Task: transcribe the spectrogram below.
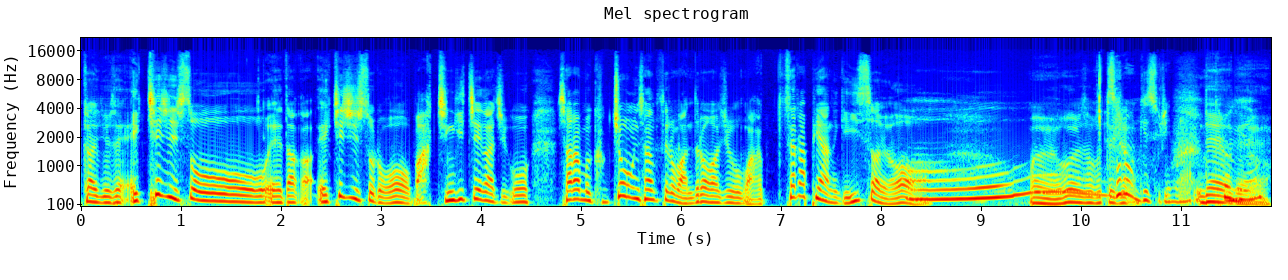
그러니까 요새 액체 질소에다가 액체 질소로 막 증기째 가지고 사람을 극조온 상태로 만들어 가지고 막 세라피 하는 게 있어요. 오. 네, 그래서 그때 새로운 저- 기술이네요. 네, 그러게요. 네.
